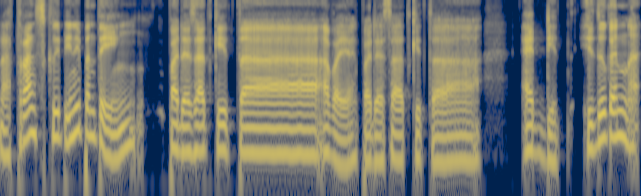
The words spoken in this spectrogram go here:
Nah, transkrip ini penting pada saat kita apa ya pada saat kita edit itu kan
